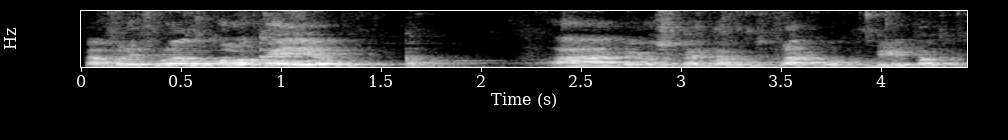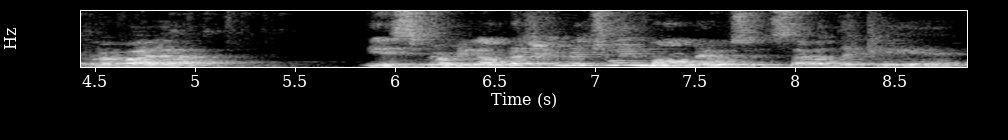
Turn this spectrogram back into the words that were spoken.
Aí eu falei, fulano, coloca eu. A minha lanchonete tá muito fraca o movimento, então eu tenho que trabalhar. E esse meu amigão é praticamente um irmão meu, você sabe até quem é.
